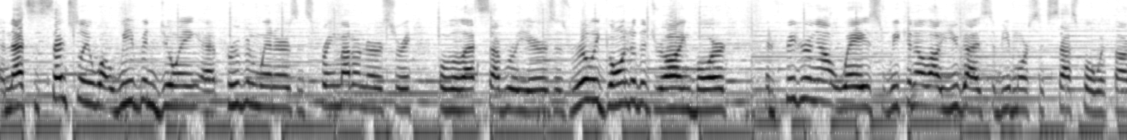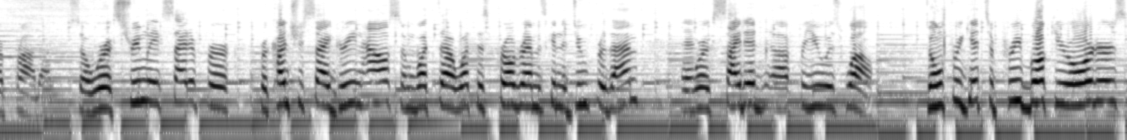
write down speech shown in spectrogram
And that's essentially what we've been doing at Proven Winners and Spring Meadow Nursery over the last several years is really going to the drawing board and figuring out ways we can allow you guys to be more successful with our product. So we're extremely excited for, for Countryside Greenhouse and what, uh, what this program is going to do for them. And we're excited uh, for you as well. Don't forget to pre-book your orders.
